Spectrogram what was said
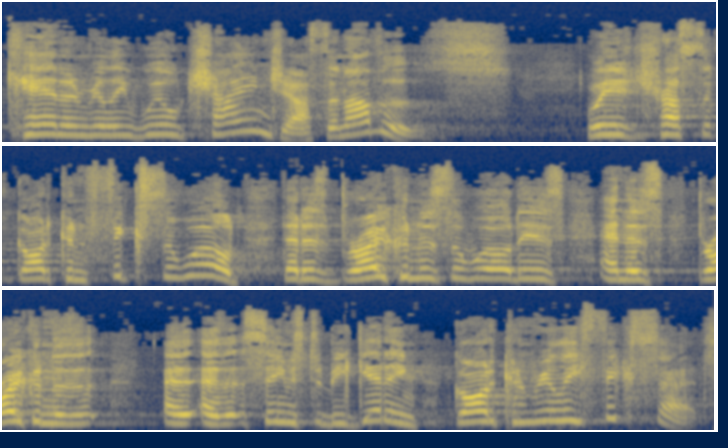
can and really will change us and others. We need to trust that God can fix the world, that as broken as the world is and as broken as it, as it seems to be getting, God can really fix that.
